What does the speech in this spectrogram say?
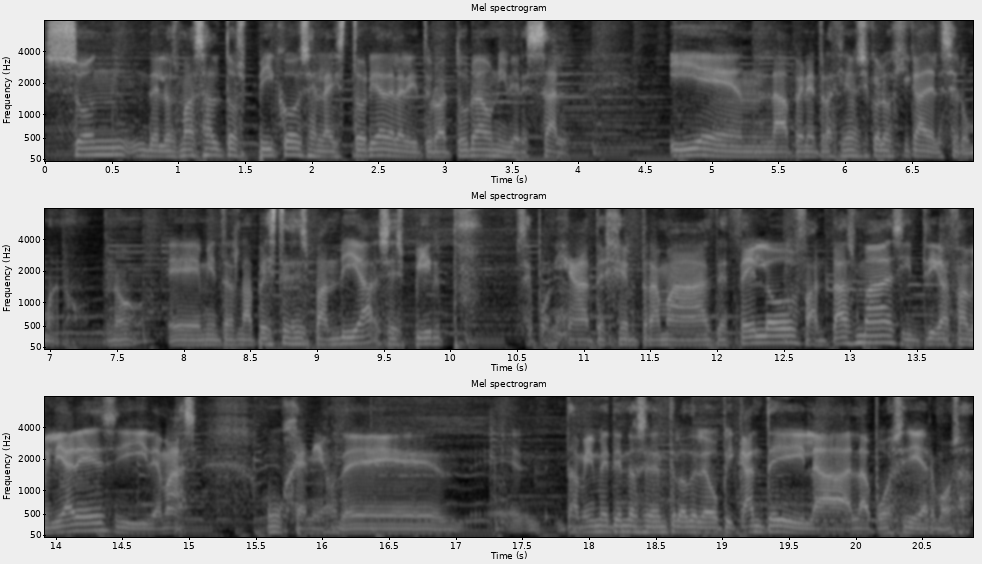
son de los más altos picos en la historia de la literatura universal y en la penetración psicológica del ser humano. ¿no? Mientras la peste se expandía, Shakespeare se ponía a tejer tramas de celos, fantasmas, intrigas familiares y demás. Un genio, de, también metiéndose dentro de lo picante y la, poesía hermosa.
